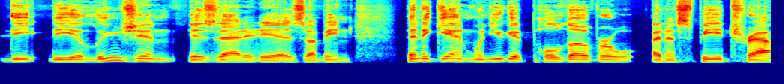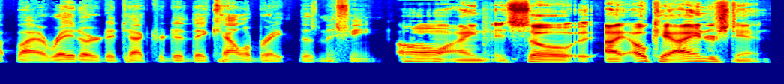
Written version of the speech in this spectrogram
the the illusion is that it is. I mean, then again, when you get pulled over in a speed trap by a radar detector, did they calibrate the machine? Oh, I so I okay, I understand.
